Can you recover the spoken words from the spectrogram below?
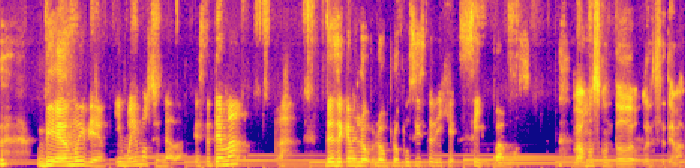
Bien, muy bien y muy emocionada. Este tema, ah, desde que me lo, lo propusiste, dije, sí, vamos. Vamos con todo con este tema.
